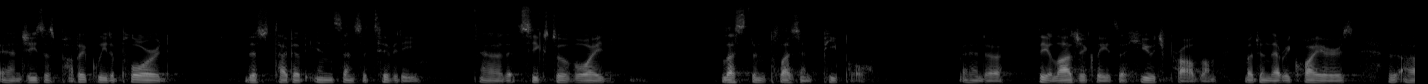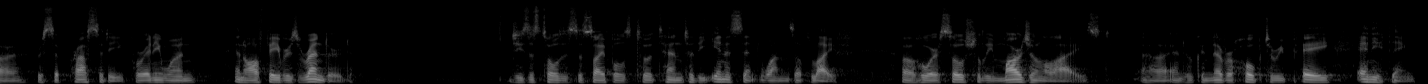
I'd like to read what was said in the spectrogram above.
and Jesus publicly deplored this type of insensitivity uh, that seeks to avoid less than pleasant people. And uh, theologically, it's a huge problem, but then that requires uh, reciprocity for anyone and all favors rendered. Jesus told his disciples to attend to the innocent ones of life uh, who are socially marginalized uh, and who can never hope to repay anything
